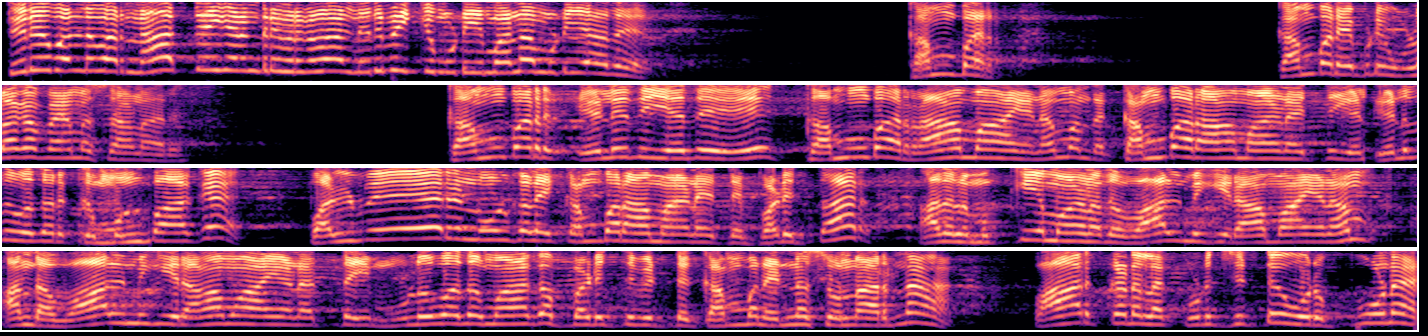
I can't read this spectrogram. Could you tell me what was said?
திருவள்ளுவர் நாத்திகர் என்று இவர்களால் நிரூபிக்க முடியுமானா முடியாது. கம்பர். கம்பர் எப்படி உலக ஃபேமஸ் ஆனார்? கம்பர் எழுதியது கம்ப ராமாயணம். அந்த கம்ப ராமாயணத்தை எழு- எழுதுவதற்கு முன்பாக பல்வேறு நூல்களை கம்பராமாயணத்தை படித்தார். அதில் முக்கியமானது வால்மீகி ராமாயணம். அந்த வால்மீகி ராமாயணத்தை முழுவதுமாக படித்துவிட்டு கம்பன் என்ன சொன்னார்னா பார்க்கடலை குடிச்சிட்டு ஒரு பூனை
